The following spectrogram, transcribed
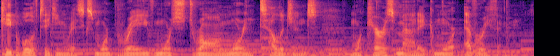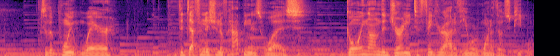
capable of taking risks, more brave, more strong, more intelligent, more charismatic, more everything. To the point where the definition of happiness was going on the journey to figure out if you were one of those people,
